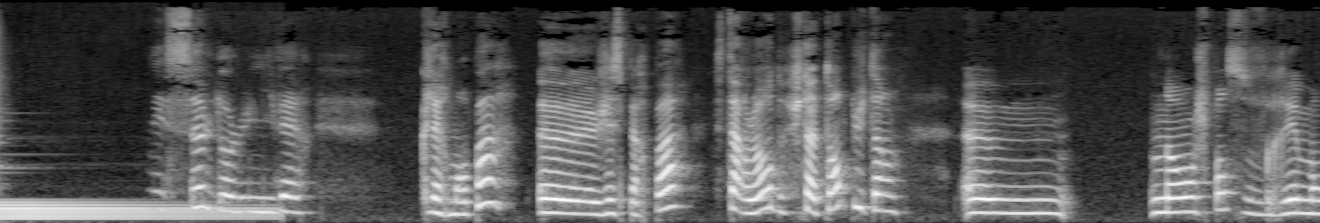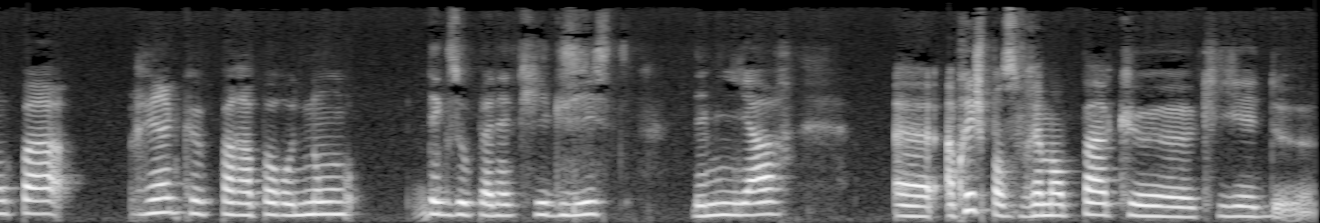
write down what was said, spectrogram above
On est seul dans l'univers. Clairement pas. Euh, j'espère pas. Star-Lord, je t'attends, putain. Euh, non, je pense vraiment pas. Rien que par rapport au nombre d'exoplanètes qui existent, des milliards. Euh, après, je pense vraiment pas que qu'il y ait de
